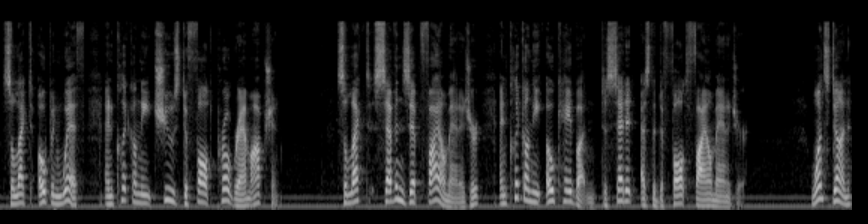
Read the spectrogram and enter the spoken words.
select Open With, and click on the Choose Default Program option. Select 7-Zip File Manager and click on the OK button to set it as the default file manager. Once done,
